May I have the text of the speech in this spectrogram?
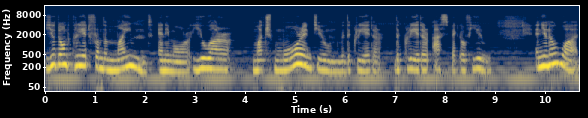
you don't create from the mind anymore. You are much more in tune with the creator, the creator aspect of you. And you know what?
